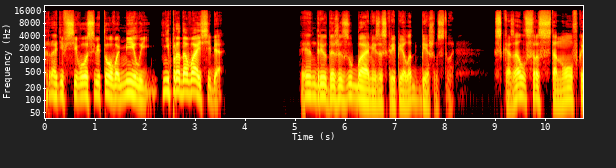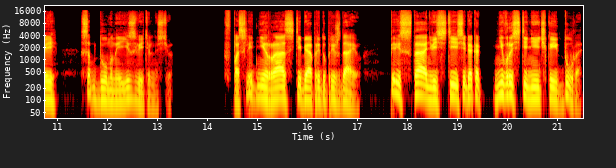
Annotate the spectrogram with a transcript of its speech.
«Ради всего святого, милый, не продавай себя!» Эндрю даже зубами заскрипел от бешенства. Сказал с расстановкой, с обдуманной язвительностью. «В последний раз тебя предупреждаю. Перестань вести себя как неврастеничка и дура.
